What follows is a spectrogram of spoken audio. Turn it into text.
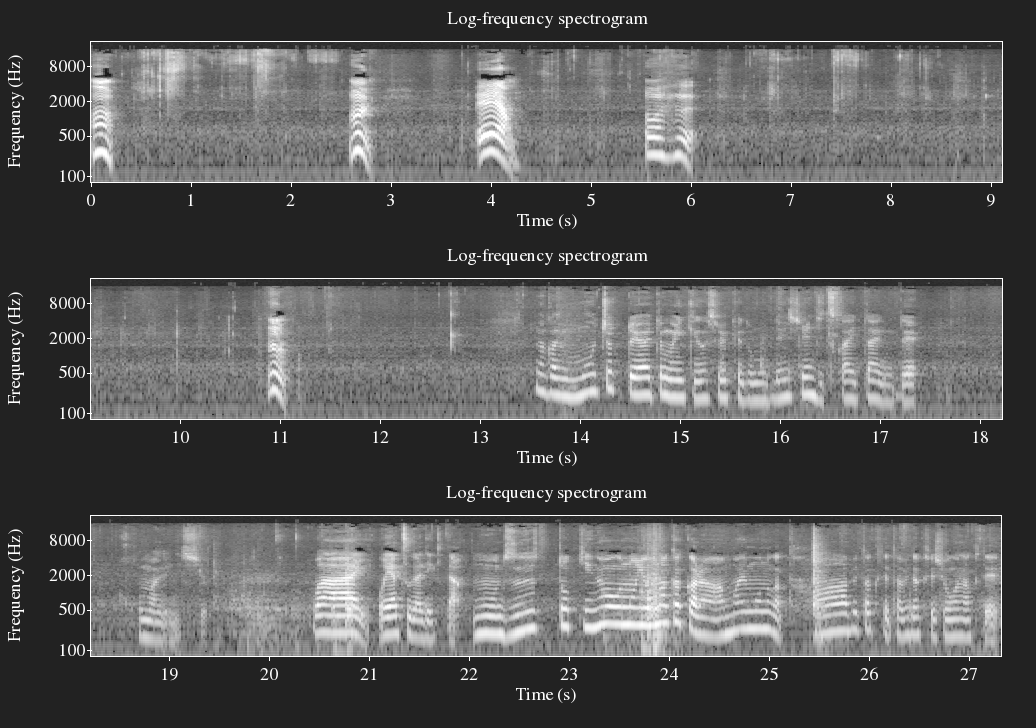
うん。うん。ええやん。おいしい。うん。なんかでももうちょっと焼いてもいい気がするけども電子レンジ使いたいのでここまでにしよう。わーいおやつができた。もうずっと昨日の夜中から甘いものが食べたくて食べたくてしょうがなくて。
